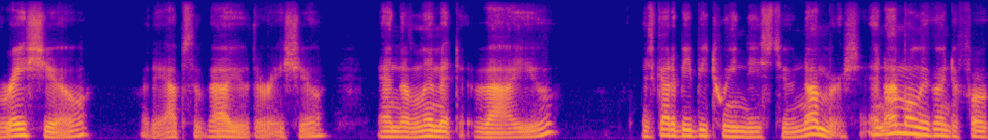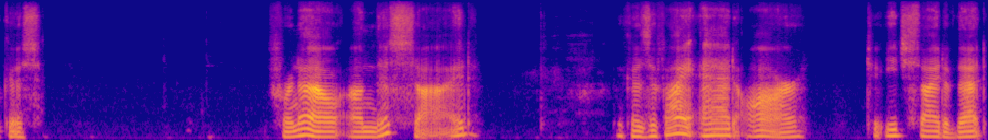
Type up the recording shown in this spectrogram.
ratio, or the absolute value of the ratio, and the limit value has got to be between these two numbers. And I'm only going to focus for now on this side, because if I add r to each side of that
